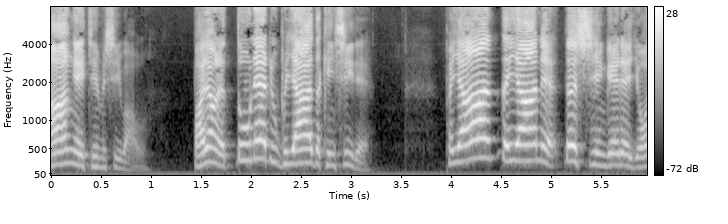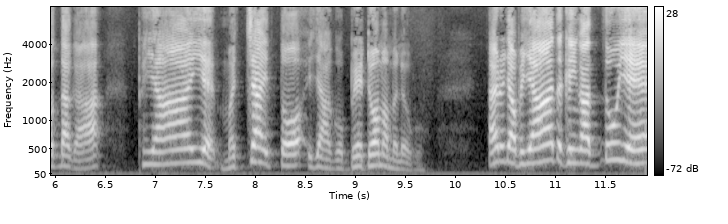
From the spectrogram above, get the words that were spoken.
အားငယ်ခြင်းမရှိပါဘူး။ဘာကြောင့်လဲသူနဲ့အတူဘုရားသခင်ရှိတယ်။ဘုရားတရားနဲ့သက်ရှင်ခဲ့တဲ့ယောသကဘုရားရဲ့မကြိုက်သောအရာကိုဘယ်တော့မှမလုပ်ဘူး။ အဲဒါကြောင့်ဘုရားသခင်ကသူ့ရဲ့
